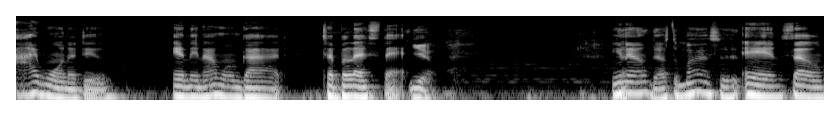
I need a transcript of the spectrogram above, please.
I want to do. And then I want God to bless that, yeah. you That- know? that's the mindset. And so,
